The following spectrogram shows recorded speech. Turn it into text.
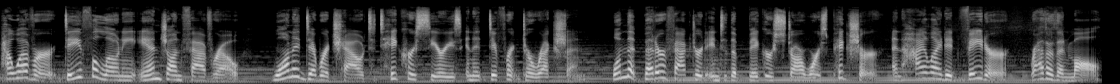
However, Dave Filoni and Jon Favreau wanted Deborah Chow to take her series in a different direction, one that better factored into the bigger Star Wars picture and highlighted Vader rather than Maul.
